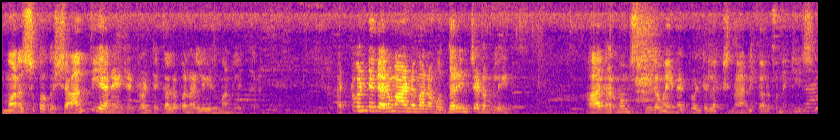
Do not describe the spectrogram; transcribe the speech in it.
మనసుకు ఒక శాంతి అనేటటువంటి కల్పన లేదు మన దగ్గర అటువంటి ధర్మాన్ని మనం ఉద్ధరించడం లేదు. ఆ ధర్మం స్థిరమైనటువంటి లక్షణాన్ని కల్పన చేసి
